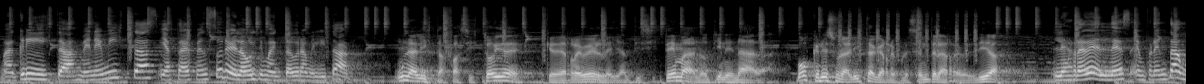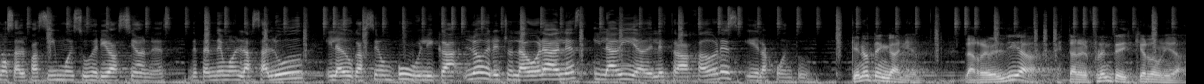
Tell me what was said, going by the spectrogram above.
macristas, menemistas y hasta defensores de la última dictadura militar. Una lista fascistoide que de rebelde y antisistema no tiene nada. ¿Vos querés una lista que represente la rebeldía? Les rebeldes enfrentamos al fascismo y sus derivaciones. Defendemos la salud y la educación pública, los derechos laborales y la vida de los trabajadores y de la juventud. Que no te engañen, la rebeldía está en el Frente de Izquierda Unidad.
